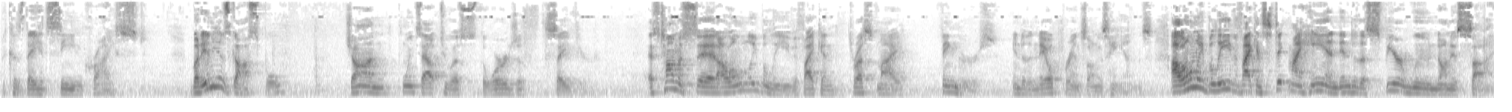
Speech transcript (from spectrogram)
because they had seen Christ. But in his gospel, John points out to us the words of the Savior. As Thomas said, I'll only believe if I can thrust my fingers into the nail prints on his hands. I'll only believe if I can stick my hand into the spear wound on his side.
